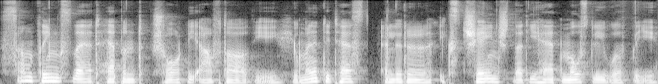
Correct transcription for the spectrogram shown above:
some things that happened shortly after the humanity test, a little exchange that he had mostly with the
